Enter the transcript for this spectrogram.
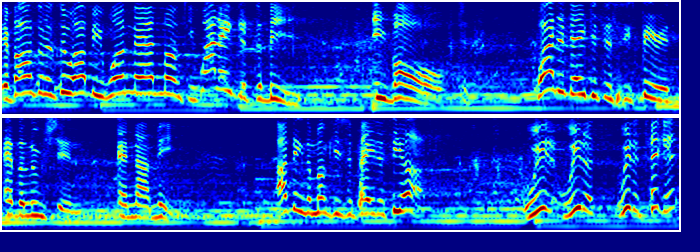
If i was in a zoo i'd be one mad monkey. Why they get to be evolved? Why did they get this experience evolution and not me? I think the monkeys should pay to see us. We, we, the, we the ticket.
